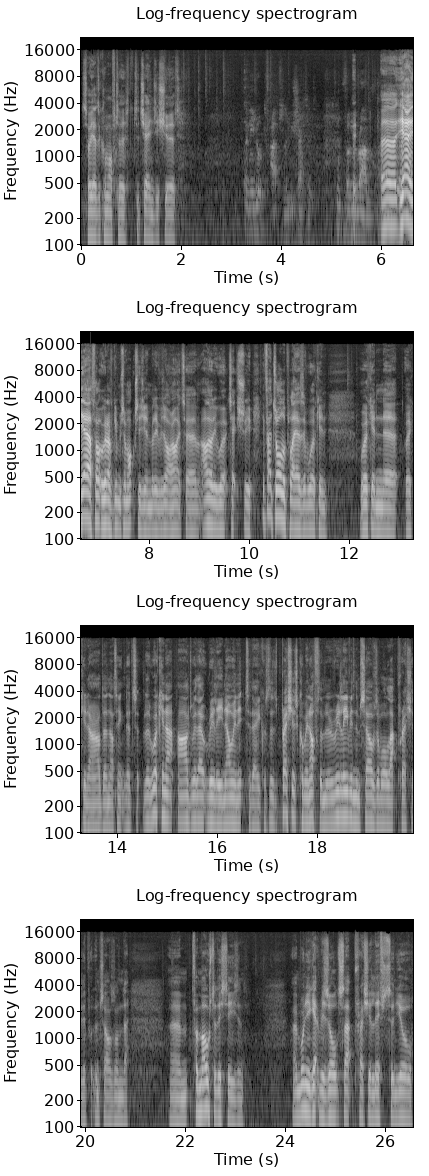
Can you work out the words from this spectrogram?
So he had to come off to, to change his shirt. And he looked absolutely shattered from the run. Uh, yeah, yeah, I thought we were going to have to give him some oxygen, but he was all right. Um, I thought he worked extreme. In fact, all the players are working, working, uh, working hard, and I think that they're working hard without really knowing it today because the pressure's coming off them. They're relieving themselves of all that pressure they put themselves under um, for most of this season. And when you get results, that pressure lifts, and you're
